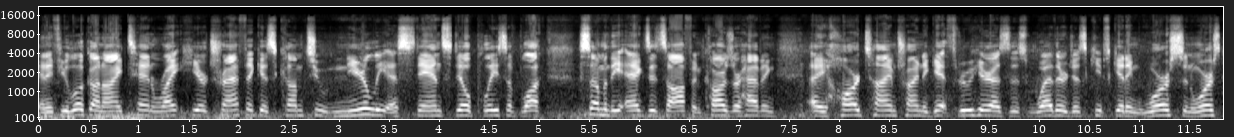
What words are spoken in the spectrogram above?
and if you look on I-10 right here, traffic has come to nearly a standstill. Police have blocked some of the exits off, and cars are having a hard time trying to get through here as this weather just keeps getting worse and worse.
